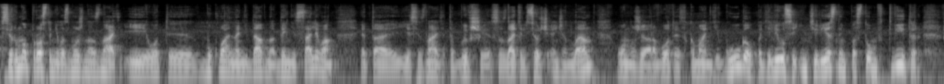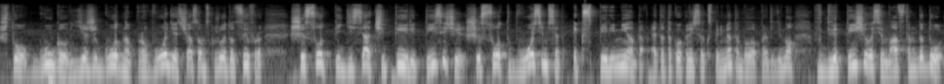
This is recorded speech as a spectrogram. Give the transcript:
все равно просто невозможно знать. И вот э, буквально недавно Дэнни Салливан, это, если знаете, это бывший создатель Search Engine Land, он уже работает в команде Google, поделился интересным постом в Twitter, что Google ежегодно проводит, сейчас вам скажу эту цифру, 654 680 экспериментов. Это такое количество экспериментов было проведено в 2018 году.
